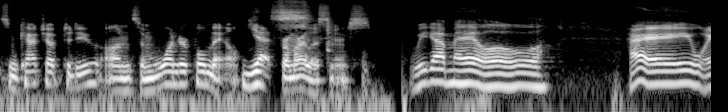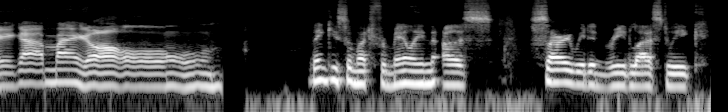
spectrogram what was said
some catch up to do on some wonderful mail Yes. from our listeners. We got mail. Hey, we got mail. Thank you so much for mailing us. Sorry we didn't read last week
